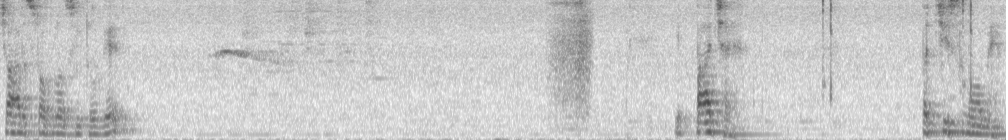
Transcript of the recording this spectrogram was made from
चार स्टॉप लॉस सीट हो गए। ये पाँच है। पच्चीस नौ में।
